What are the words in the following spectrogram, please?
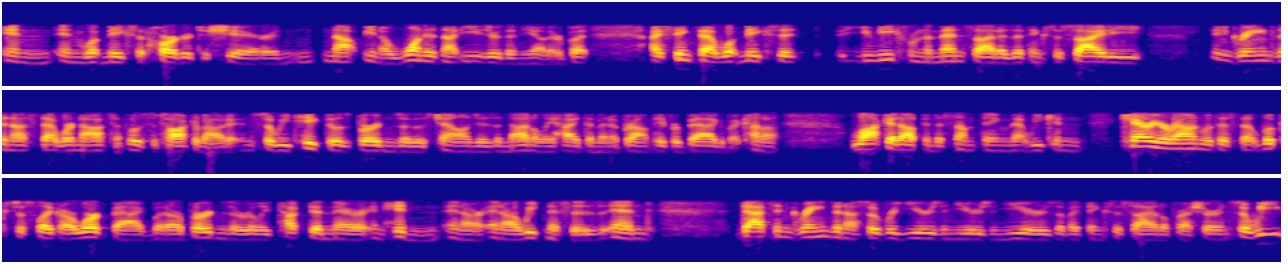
in in what makes it harder to share and not you know one is not easier than the other. But i think that what makes it unique from the men's side is i think society ingrains in us that we're not supposed to talk about it. And so we take those burdens or those challenges and not only hide them in a brown paper bag but kind of lock it up into something that we can carry around with us that looks just like our work bag but our burdens are really tucked in there and hidden in our in our weaknesses. And that's ingrained in us over years and years and years of I think societal pressure. And so we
